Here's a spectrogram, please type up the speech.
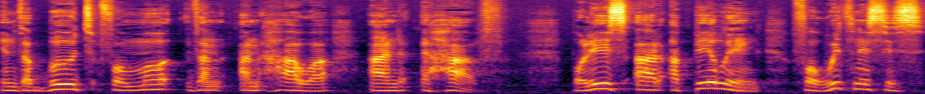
in the boot for more than an hour and a half. Police are appealing for witnesses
